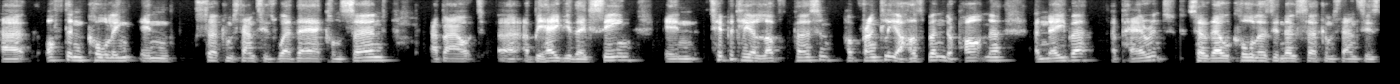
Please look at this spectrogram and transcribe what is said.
uh, often calling in circumstances where they're concerned about uh, a behavior they've seen in typically a loved person, frankly, a husband, a partner, a neighbor, a parent. So they'll call us in those circumstances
